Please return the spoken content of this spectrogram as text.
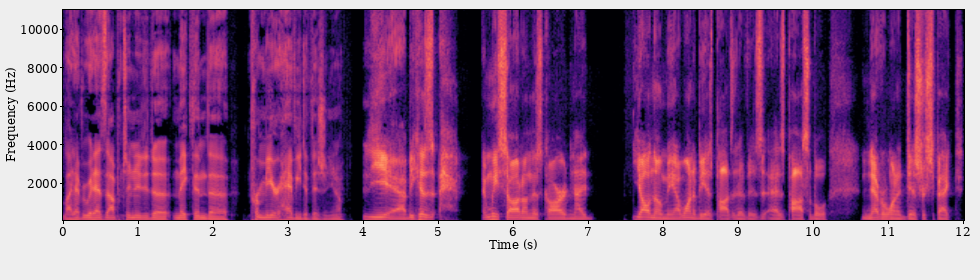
light heavyweight has the opportunity to make them the premier heavy division. You know. Yeah, because and we saw it on this card, and I y'all know me. I want to be as positive as as possible. Never want to disrespect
